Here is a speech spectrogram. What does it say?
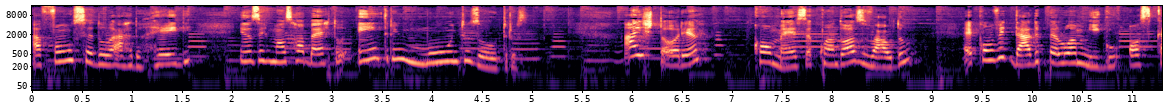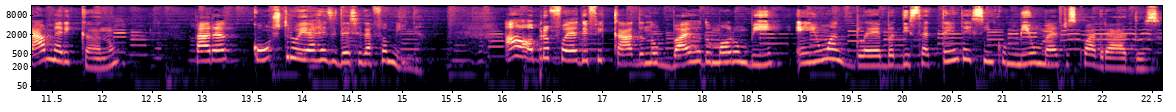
Afonso Eduardo Reide e os irmãos Roberto, entre muitos outros. A história começa quando Oswaldo é convidado pelo amigo Oscar Americano para construir a residência da família. A obra foi edificada no bairro do Morumbi, em uma gleba de 75 mil metros quadrados.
